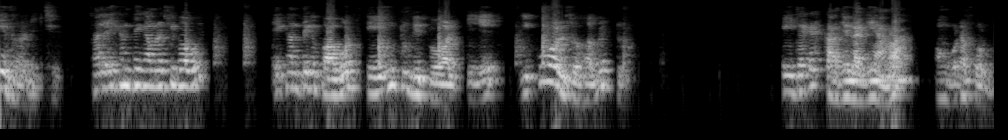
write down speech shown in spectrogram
এ ধরে নিচ্ছি। তাহলে এখান থেকে আমরা কি পাবো? এখান থেকে পাবো ten to the power A equal to হবে টু এইটাকে কাজে লাগিয়ে আমরা অঙ্কটা করব।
